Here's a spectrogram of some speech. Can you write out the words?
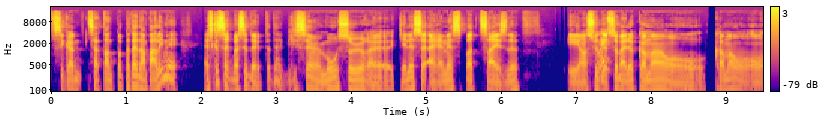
c'est comme ça ne tente pas peut-être d'en parler, mais est-ce que c'est possible de peut-être glisser un mot sur euh, quel est ce RMS spot size là? Et ensuite de ça, ben là, comment on, comment on,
